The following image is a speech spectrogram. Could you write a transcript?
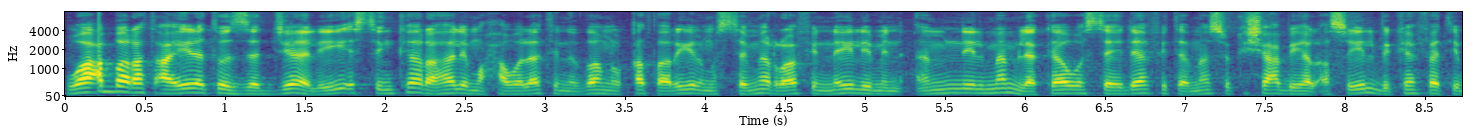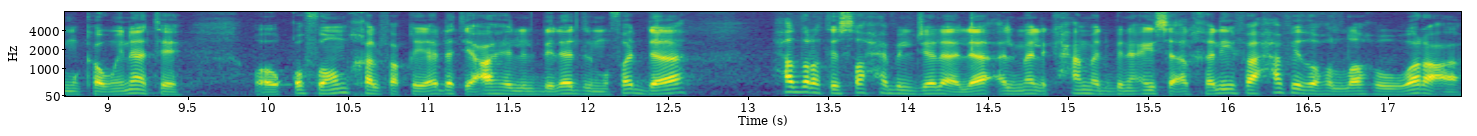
وعبرت عائلة الزجالي استنكارها لمحاولات النظام القطري المستمرة في النيل من أمن المملكة واستهداف تماسك شعبها الأصيل بكافة مكوناته. ووقوفهم خلف قيادة عاهل البلاد المفدى حضرة صاحب الجلالة الملك حمد بن عيسى الخليفة حفظه الله ورعاه.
